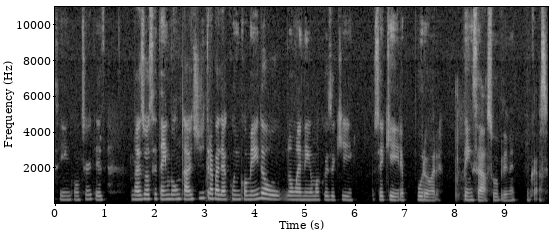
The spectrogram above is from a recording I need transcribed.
Sim, com certeza. Mas você tem vontade de trabalhar com encomenda ou não é nenhuma coisa que você queira por hora pensar sobre, né? No caso.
